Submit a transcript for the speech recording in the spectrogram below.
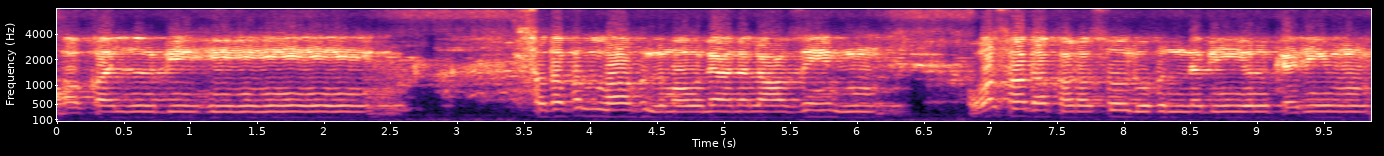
وقلبه. صدق الله المولانا العظيم وصدق رسوله النبي الكريم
